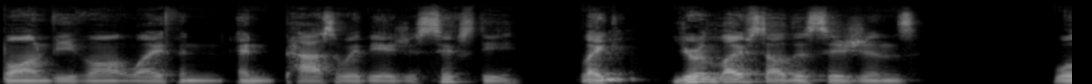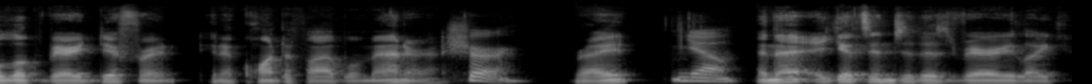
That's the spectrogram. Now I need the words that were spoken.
bon vivant life and and pass away at the age of 60 like Mhm. your lifestyle decisions will look very different in a quantifiable manner sure. right Yeah. and then it gets into this very like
